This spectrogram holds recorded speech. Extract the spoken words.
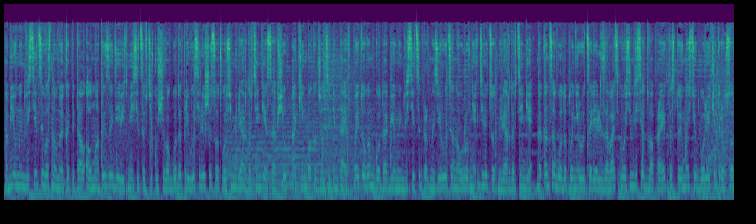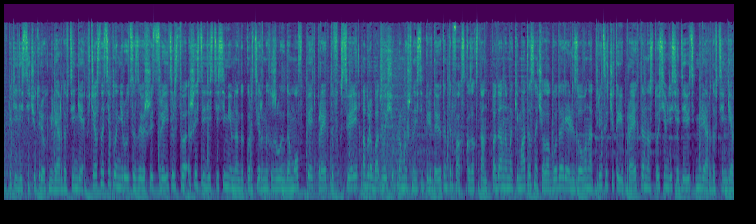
Объемы инвестиций в основной капитал Алматы за 9 месяцев текущего года превысили 608 миллиардов тенге, сообщил Аким Бакаджан Сагентаев. По итогам года объем инвестиций прогнозируется на уровне 900 миллиардов тенге. До конца года планируется реализовать 82 проекта стоимостью более 454 миллиардов тенге. В частности, планируется завершить строительство 67 многоквартирных жилых домов, 5 проектов в сфере обрабатывающей промышленности, передает Интерфакс Казахстан. По данным Акимата, с начала года реализовано 34 проекта на 179 миллиардов тенге.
